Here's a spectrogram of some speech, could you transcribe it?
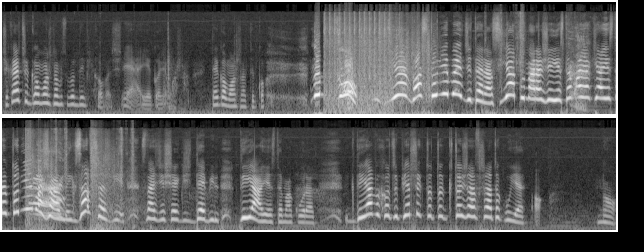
Ciekawe, czy go można zmodyfikować. Nie, jego nie można. Tego można tylko... Co? Nie, was tu nie będzie teraz. Ja tu na razie jestem, a jak ja jestem, to nie ma żadnych. Zawsze znajdzie się jakiś debil, gdy ja jestem akurat. Gdy ja wychodzę pierwszy, to, to ktoś zawsze atakuje. O. No.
